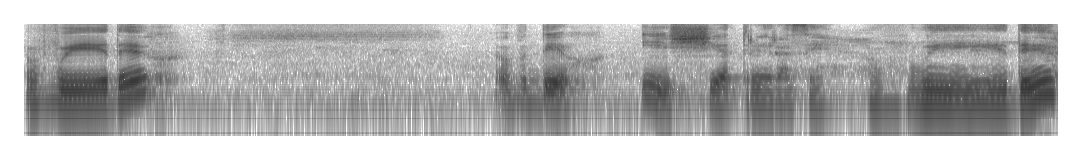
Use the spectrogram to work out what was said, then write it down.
Видих. Вдих. І ще три рази. Видих.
